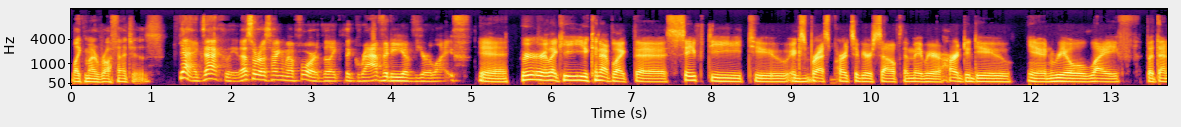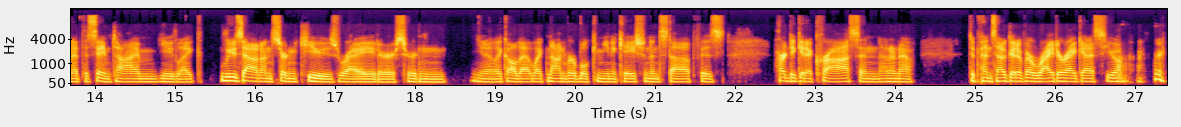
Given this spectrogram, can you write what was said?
like my rough edges. Yeah, exactly. That's what I was talking about before. The, like the gravity of your life. yeah, or, or like you, you can have like the safety to Mm-hmm. express parts of yourself that maybe are hard to do, you know, in real life. But then at the same time, you like lose out on certain cues, right? Or certain, you know, like all that like nonverbal communication and stuff is hard to get across. And I don't know, depends how good of a writer, I guess, you are with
